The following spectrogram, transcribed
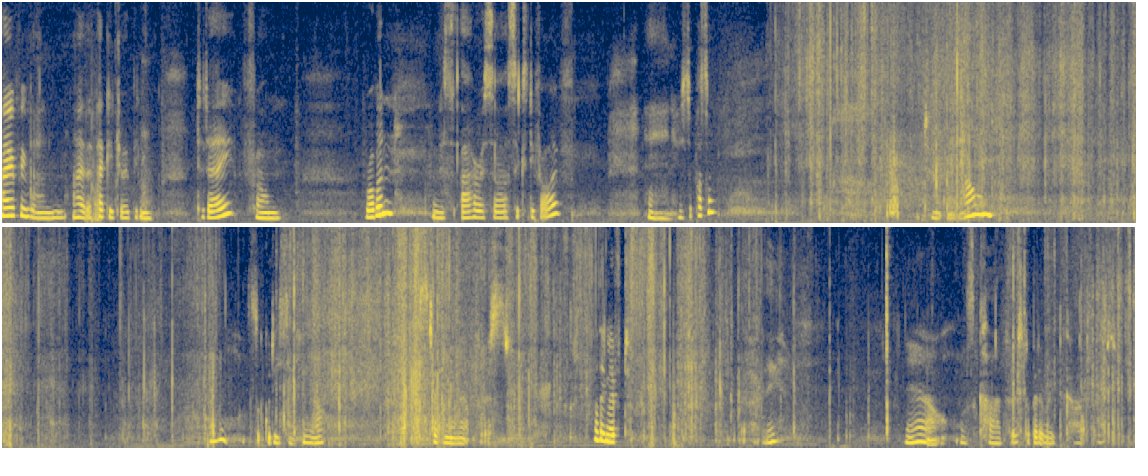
Hi everyone, I have a package opening today from Robin, who's RSR65, and here's the puzzle. Turn it around. Oh, lots of goodies in here. Let's take them all out first. Nothing left. Put that over there. Now, there's a card first. I better read the card first.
